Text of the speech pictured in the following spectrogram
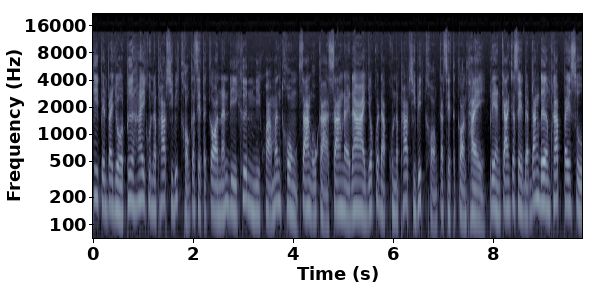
ที่เป็นประโยชน์เพื่อให้คุณภาพชีวิตของเกษตรกรนั้นดีขึ้น มีความมั่นคง สร้างโอกาสสร้างรายได้ ยกระดับคุณภาพชีวิตของเกษตรกรไทย เปลี่ยนการเกษตรแบบดั้งเดิมครับไปสู่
